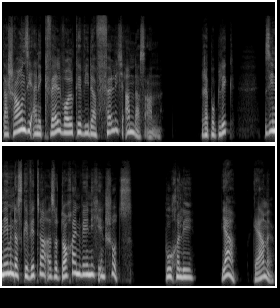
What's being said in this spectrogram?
Da schauen Sie eine Quellwolke wieder völlig anders an. Republik, Sie nehmen das Gewitter also doch ein wenig in Schutz. Bucheli, ja, gerne.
